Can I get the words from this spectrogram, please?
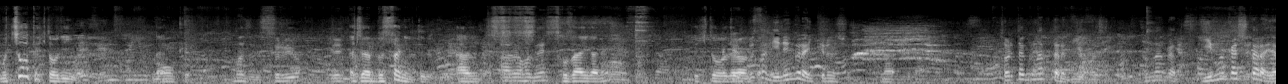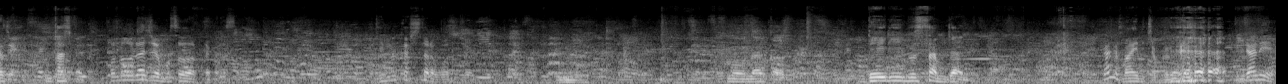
もう超適当でいいよ、ね、OK マジでするよ。であじゃあ物産に言ってる。あのなるほどね。素材がね、適当で。物産2年ぐらい行ってるんでしょ撮りたくなったらいいよマジでなんか義務化したら嫌じゃん。な確かに。このラジオもそうだったからさ。義務化したら終わっちゃう。もうなんかデイリー物産みたいな。なんで毎日送るの？いらねえよ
